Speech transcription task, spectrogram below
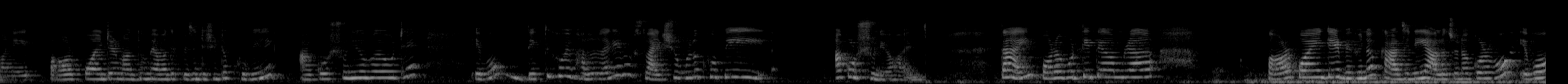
মানে পাওয়ার পয়েন্টের মাধ্যমে আমাদের প্রেজেন্টেশনটা খুবই আকর্ষণীয় হয়ে ওঠে এবং দেখতে খুবই ভালো লাগে এবং স্লাইড শোগুলো খুবই আকর্ষণীয় হয়। তাই পরবর্তীতে আমরা পাওয়ার পয়েন্টের বিভিন্ন কাজ নিয়ে আলোচনা করব এবং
